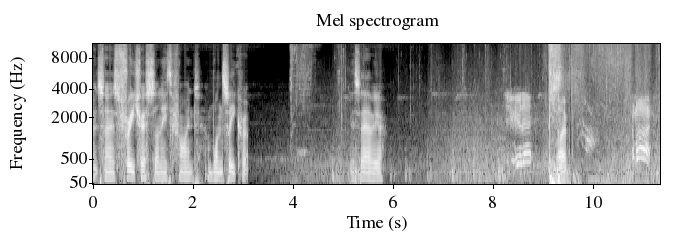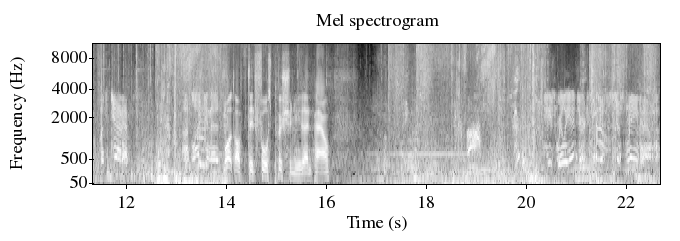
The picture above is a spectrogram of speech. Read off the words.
Alright, so there's three chests I need to find and one secret. In this area. Did you hear that? No. Come on, let's get him. I'm liking this. What? I did force pushing you then, pal. He's really injured. It's just me now.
